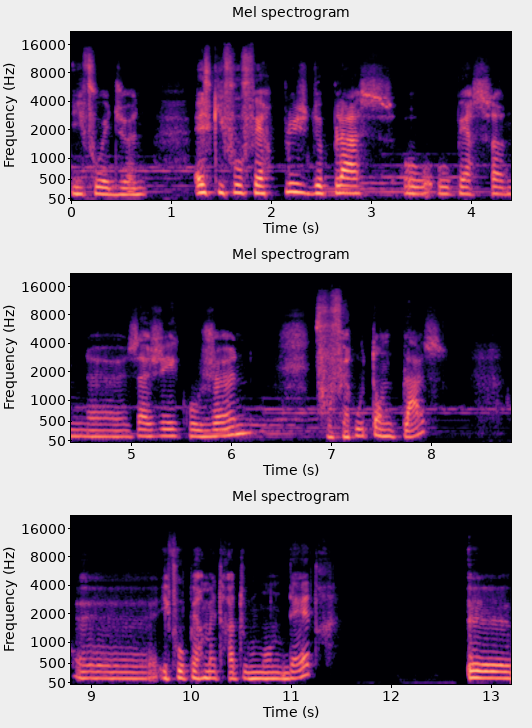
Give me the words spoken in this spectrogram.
Il faut être jeune. Est-ce qu'il faut faire plus de place aux, personnes euh, âgées qu'aux jeunes? Il faut faire autant de place. il faut permettre à tout le monde d'être. Euh,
